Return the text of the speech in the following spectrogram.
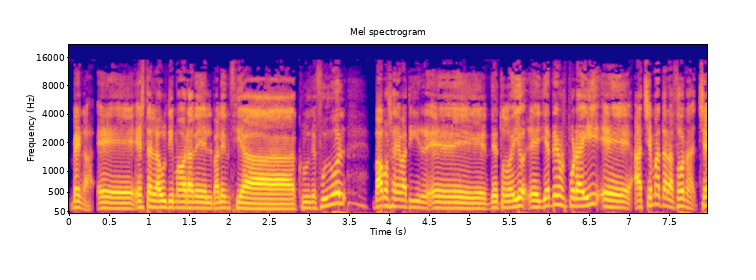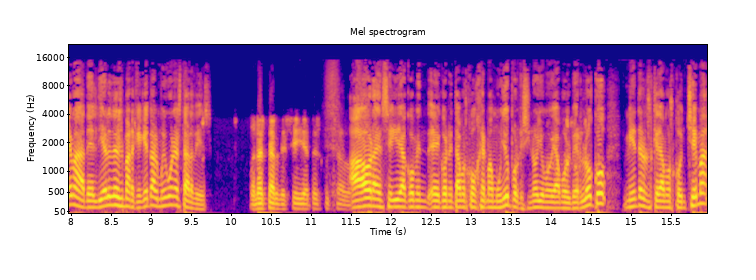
Venga, eh, esta es la última hora del Valencia Club de Fútbol. Vamos a debatir eh, de todo ello. Eh, ya tenemos por ahí a Chema Tarazona. Chema, del Diario del Desmarque. ¿Qué tal? Muy buenas tardes. Buenas tardes, sí, ya te he escuchado. Ahora enseguida conectamos con Germán Muñoz, porque si no yo me voy a volver loco. Mientras nos quedamos con Chema.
